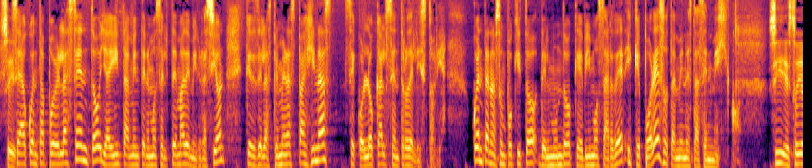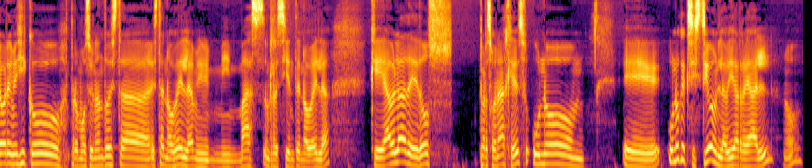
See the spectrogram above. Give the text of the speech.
Sí. Se da cuenta por el acento y ahí también tenemos el tema de migración que desde las primeras páginas se coloca al centro de la historia. Cuéntanos un poquito del mundo que vimos arder y que por eso también estás en México. Sí, estoy ahora en México promocionando esta, esta novela, mi, mi más reciente novela, que habla de dos personajes. Uno, eh, uno que existió en la vida real, ¿no?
